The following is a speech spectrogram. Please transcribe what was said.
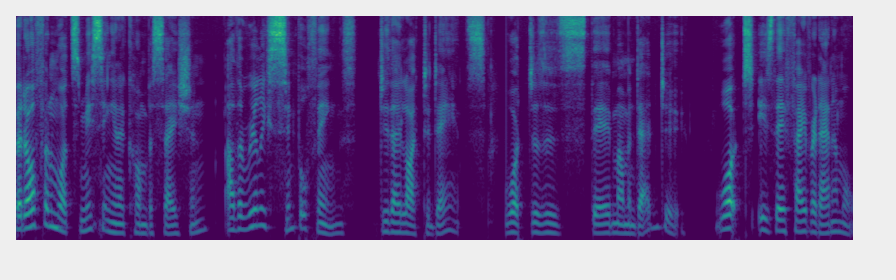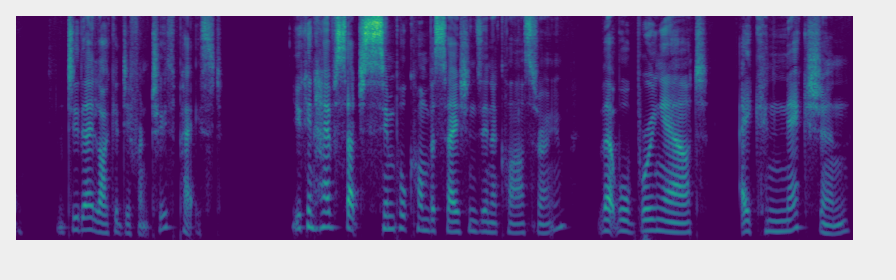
But often what's missing in a conversation are the really simple things. Do they like to dance? What does their mum and dad do? What is their favourite animal? Do they like a different toothpaste? You can have such simple conversations in a classroom that will bring out a connection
